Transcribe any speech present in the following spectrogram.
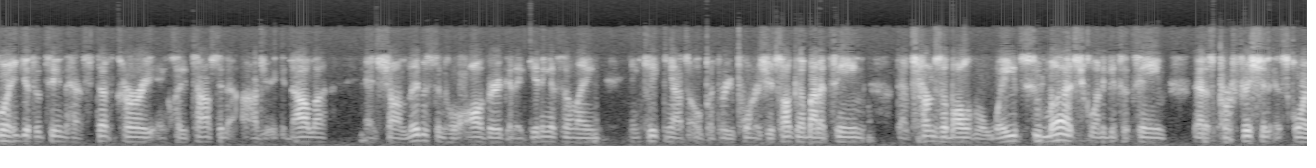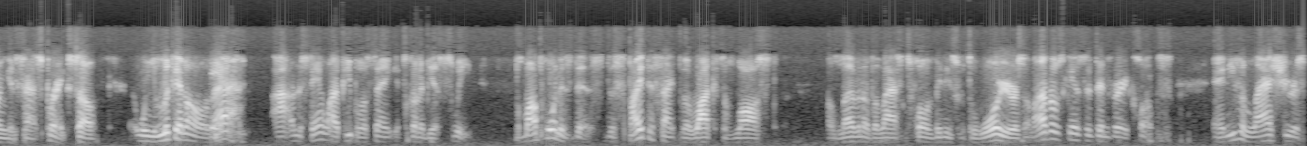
going against a team that has Steph Curry and Klay Thompson and Andre Iguodala and Shaun Livingston, who are all very good at getting into the lane and kicking out to open three pointers. You're talking about a team that turns the ball over way too much, going against a team that is proficient in scoring in fast breaks. So when you look at all of that, I understand why people are saying it's going to be a sweep. But my point is this: despite the fact that the Rockets have lost 11 of the last 12 meetings with the Warriors, a lot of those games have been very close. And even last year's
